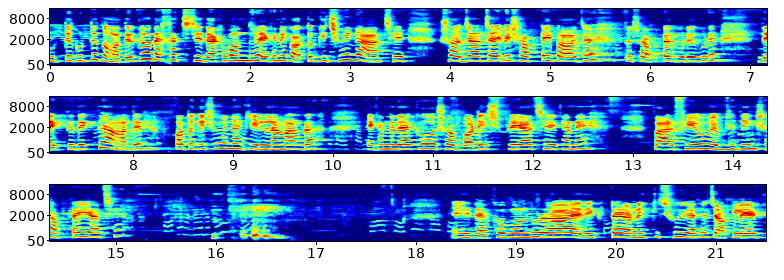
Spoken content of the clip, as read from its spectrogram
ঘুরতে ঘুরতে তোমাদেরকেও দেখাচ্ছি যে দেখো বন্ধুরা এখানে কত কিছুই না আছে। স- যা চাইবে সবটাই পাওয়া যায়। তো সবটা ঘুরে ঘুরে দেখতে দেখতে আমাদের কত কিছুই না কিনলাম আমরা। এখানে দেখো সব বডি স্প্রে আছে এখানে। পারফিউম এভরিথিং সবটাই আছে। এই দেখো বন্ধুরা এদিকটায় অনেক কিছুই আছে চকলেট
